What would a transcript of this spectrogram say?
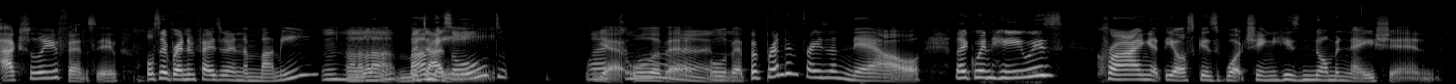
actually offensive. Also, Brendan Fraser in The Mummy. Mhm. La, la, la, bedazzled. Like, yeah, all of it. All of it. But Brendan Fraser now, like when he was crying at the Oscars watching his nomination,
